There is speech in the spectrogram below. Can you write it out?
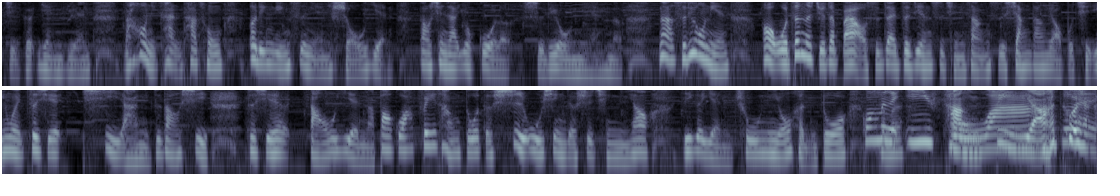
几个演员，然后你看他从二零零四年首演到现在又过了十六年了。那十六年哦，我真的觉得白老师在这件事情上是相当了不起，因为这些戏啊，你知道戏这些。导演啊，包括非常多的事务性的事情，你要一个演出，你有很多光那个衣服、场地呀，对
